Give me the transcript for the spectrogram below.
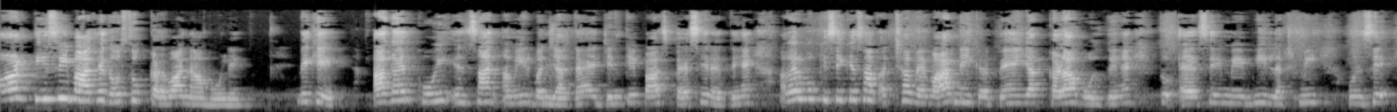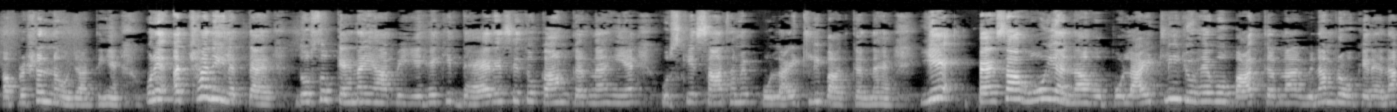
और तीसरी बात है दोस्तों, कड़वा ना बोले। देखिए अगर कोई इंसान अमीर बन जाता है, जिनके पास पैसे रहते हैं, अगर वो किसी के साथ अच्छा व्यवहार नहीं करते हैं या कड़ा बोलते हैं तो ऐसे में भी लक्ष्मी उनसे अप्रसन्न हो जाती हैं। उन्हें अच्छा नहीं लगता है। दोस्तों, कहना यहाँ पे ये है कि धैर्य से तो काम करना ही है, उसके साथ हमें पोलाइटली बात करना है। ये पैसा हो या ना हो पोलाइटली जो है वो बात करना, विनम्र होकर रहना,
